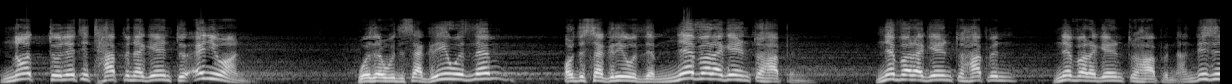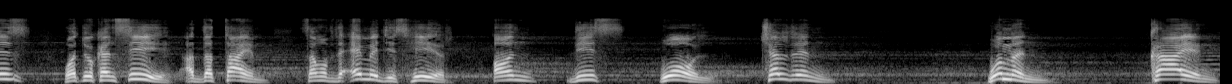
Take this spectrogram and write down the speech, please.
not to let it happen again to anyone, whether we disagree with them or disagree with them. Never again to happen. Never again to happen. Never again to happen. And this is what you can see at that time. Some of the images here on this wall. Children, women crying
